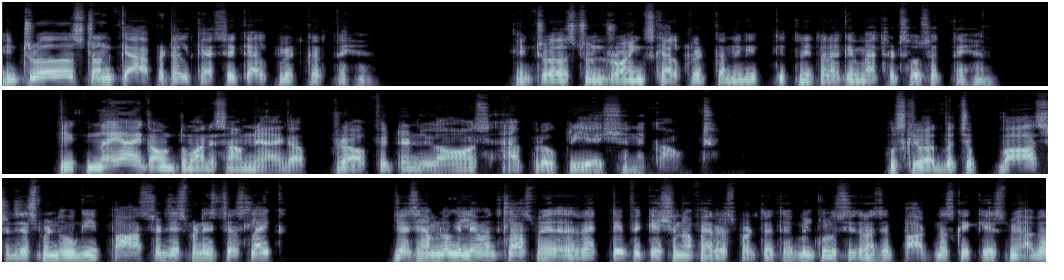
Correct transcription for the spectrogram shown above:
इंटरेस्ट ऑन कैपिटल कैसे कैलकुलेट करते हैं? इंटरेस्ट ऑन ड्रॉइंग्स कैलकुलेट करने के कितने तरह के मेथड्स हो सकते हैं? एक नया अकाउंट तुम्हारे सामने आएगा, profit and loss appropriation account. उसके बाद बच्चों पास्ट एडजस्टमेंट होगी। Past adjustment is just like जैसे हम लोग इलेवेंथ क्लास में रेक्टिफिकेशन ऑफ़ एरर्स पढ़ते थे, बिल्कुल उसी तरह से पार्टनर्स के केस में अगर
